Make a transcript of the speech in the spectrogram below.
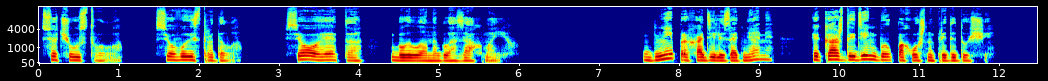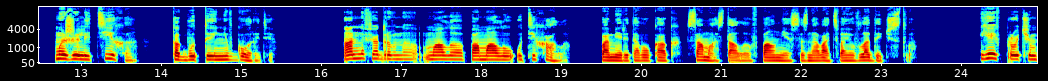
все чувствовала, все выстрадала. Все это было на глазах моих. Дни проходили за днями, и каждый день был похож на предыдущий. Мы жили тихо, как будто и не в городе. Анна Федоровна мало-помалу утихала, по мере того, как сама стала вполне сознавать свое владычество. Ей, впрочем,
